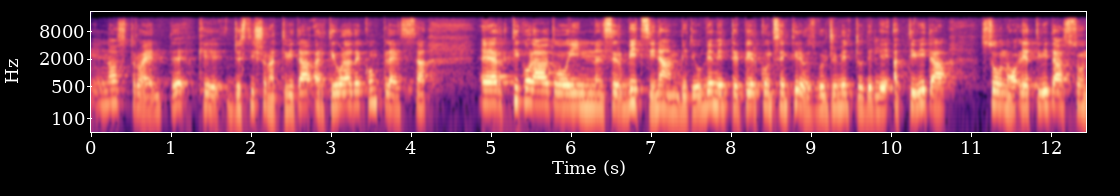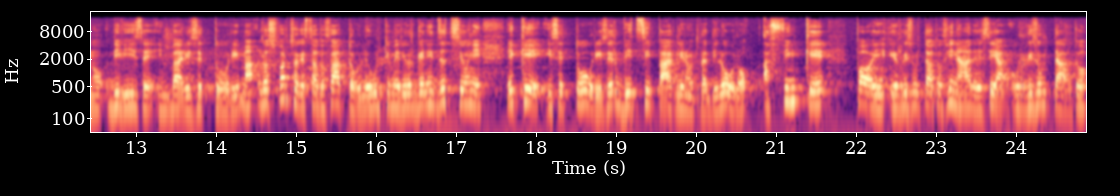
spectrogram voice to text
Il nostro ente, che gestisce un'attività articolata e complessa, è articolato in servizi, in ambiti, ovviamente per consentire lo svolgimento delle attività sono, le attività sono divise in vari settori, ma lo sforzo che è stato fatto con le ultime riorganizzazioni è che i settori, i servizi parlino tra di loro affinché poi il risultato finale sia un risultato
